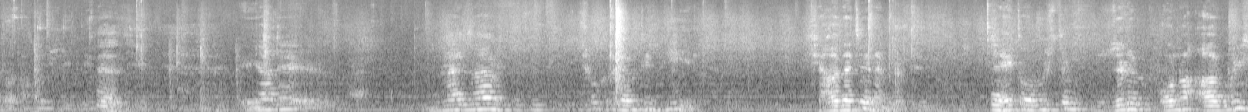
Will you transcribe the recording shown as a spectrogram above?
adamı. Evet. Yani mezar çok önemli değil. Şehadeti önemli. Şehit olmuştur, zulüm onu almış,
